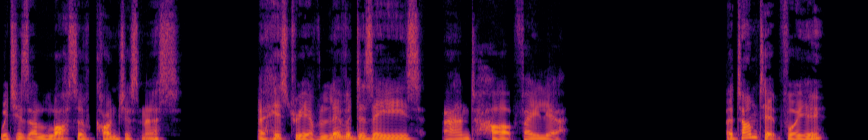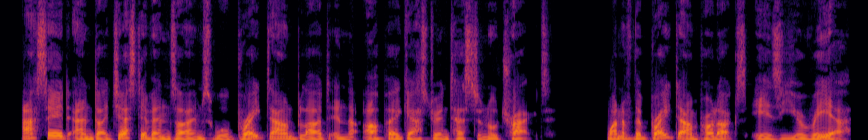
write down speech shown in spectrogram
which is a loss of consciousness, a history of liver disease, and heart failure. A Tom tip for you acid and digestive enzymes will break down blood in the upper gastrointestinal tract. One of the breakdown products is urea,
